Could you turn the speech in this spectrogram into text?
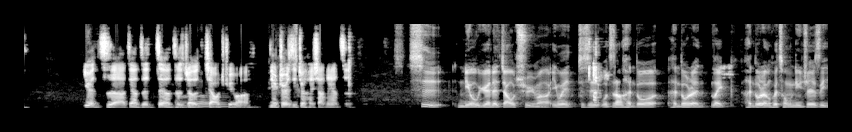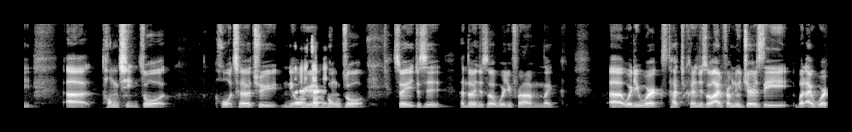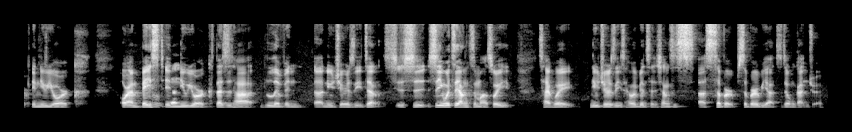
院子啊，这样子这样子就郊区嘛。New Jersey 就很像那样子。是纽约的郊区吗？因为就是我知道很多很多人，like 很多人会从 New Jersey 呃通勤坐火车去纽约工作，所以就是很多人就说 Where you from? Like 呃、Where do you work? 他可能就说 I'm from New Jersey, but I work in New York, or I'm based in New York，但是他 live in 呃 New Jersey，这样是是是因为这样子嘛，所以才会 New Jersey 才会变成像是呃 suburb suburbia 这种感觉。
